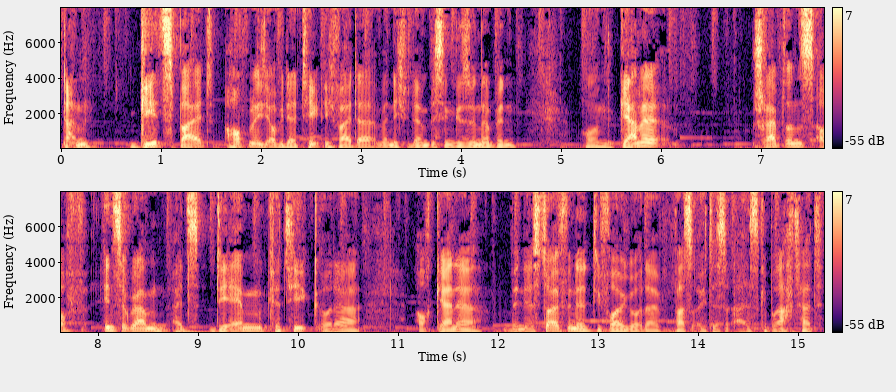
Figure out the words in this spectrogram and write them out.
dann geht's bald, hoffentlich auch wieder täglich weiter, wenn ich wieder ein bisschen gesünder bin. Und gerne schreibt uns auf Instagram als DM Kritik oder auch gerne, wenn ihr es toll findet, die Folge oder was euch das alles gebracht hat.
